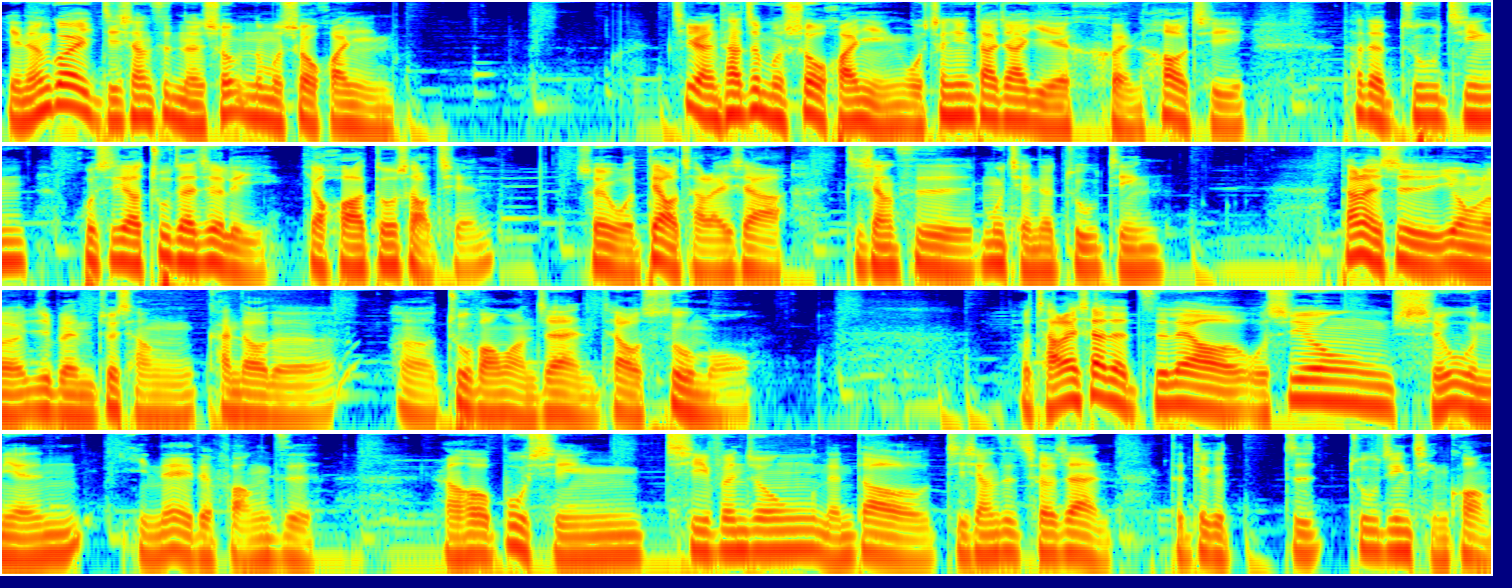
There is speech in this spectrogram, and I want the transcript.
也难怪吉祥寺能受那么受欢迎。既然它这么受欢迎，我相信大家也很好奇它的租金或是要住在这里要花多少钱。所以我调查了一下吉祥寺目前的租金，当然是用了日本最常看到的呃住房网站叫素某。我查了一下的资料，我是用十五年以内的房子，然后步行七分钟能到吉祥寺车站的这个租租金情况，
